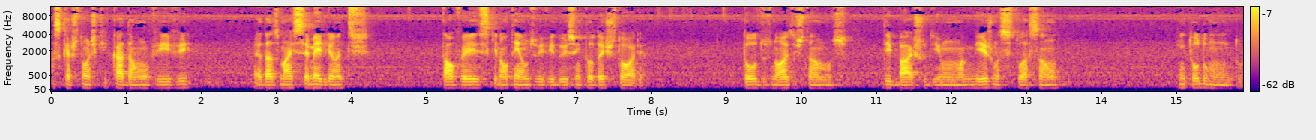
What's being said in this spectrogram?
as questões que cada um vive é das mais semelhantes. Talvez que não tenhamos vivido isso em toda a história. Todos nós estamos debaixo de uma mesma situação em todo o mundo.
